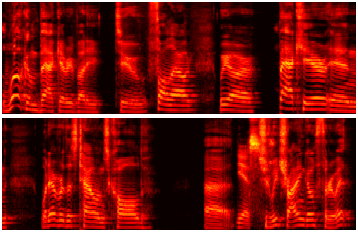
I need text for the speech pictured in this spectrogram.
Welcome back, everybody, to Fallout. We are back here in whatever this town's called. Uh, Yes. should we try and go through it?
